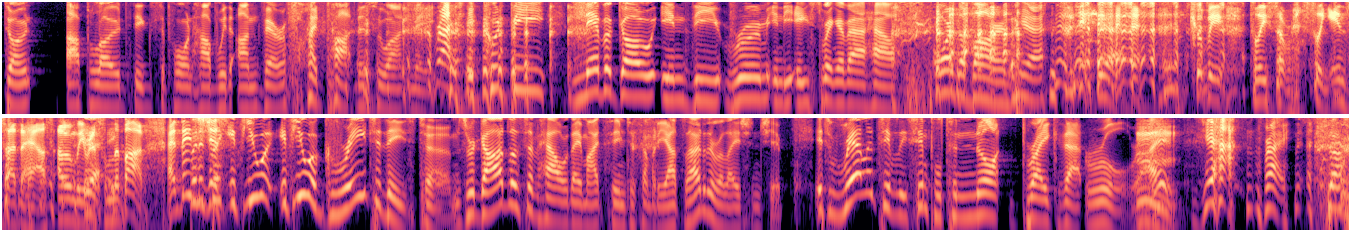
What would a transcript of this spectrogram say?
don't upload things to Pornhub with unverified partners who aren't me. Right. It could be never go in the room in the east wing of our house. Or the barn, yeah. It could be police are wrestling inside the house, only wrestle in the barn. And these But are it's just like if you if you agree to these terms, regardless of how they might seem to somebody outside of the relationship, it's relatively simple to not break that rule, hmm. right? Yeah, right. So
